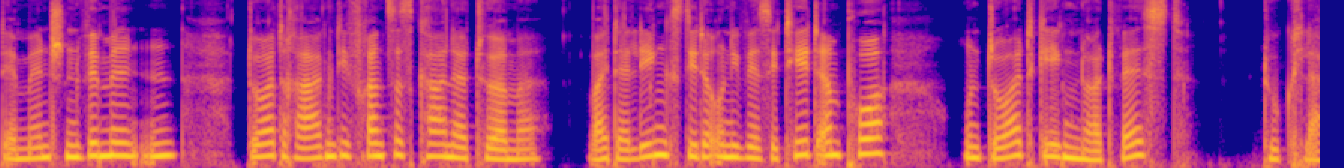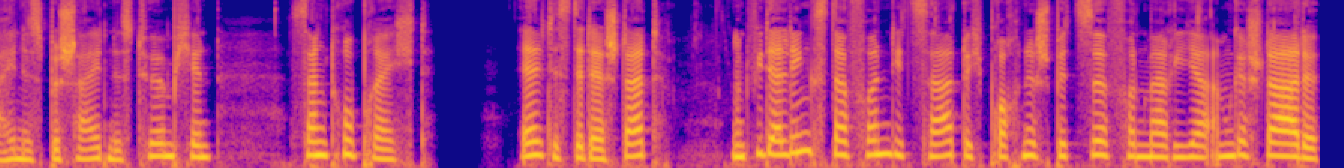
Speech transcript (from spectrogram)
der menschenwimmelnden, dort ragen die Franziskanertürme, weiter links die der Universität empor und dort gegen Nordwest, du kleines bescheidenes Türmchen, St. Ruprecht, älteste der Stadt, und wieder links davon die zart durchbrochene Spitze von Maria am Gestade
